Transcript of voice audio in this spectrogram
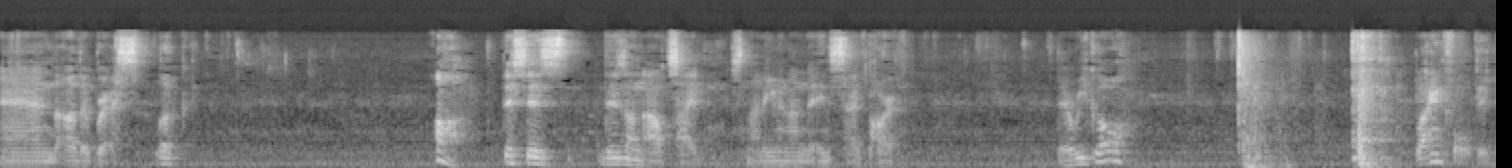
and the other breast. Look. Oh, this is this is on the outside. It's not even on the inside part. There we go. Blindfolded.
